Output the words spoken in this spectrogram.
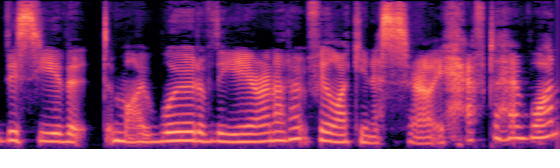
this year that my word of the year, and I don't feel like you necessarily have to have one,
